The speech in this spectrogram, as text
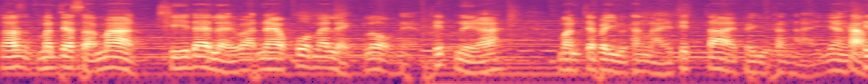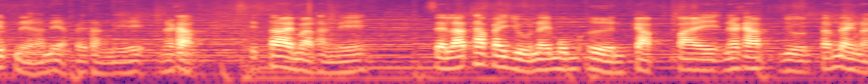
เรามันจะสามารถชี้ได้เลยว่าแนวขั้วแม่เหล็กโลกเนี่ยทิศเหนือ มันจะไปอยู่ทางไหนทิศใต้ไปอยู่ทางไหนอย่างครับทิศเหนือเนี่ยไปทางนี้นะครับครัทิศใต้มาทางนี้ เสร็จแล้วถ้าไปอยู่ในมุมอื่นกลับไปนะครับอยู่ตำแหน่งไหน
